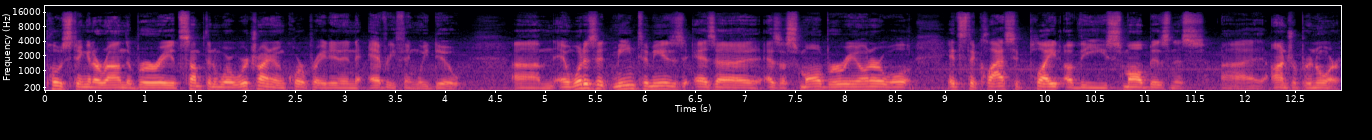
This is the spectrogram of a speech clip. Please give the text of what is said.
posting it around the brewery. It's something where we're trying to incorporate it into everything we do. Um, and what does it mean to me as, as a as a small brewery owner? Well, it's the classic plight of the small business uh, entrepreneur.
